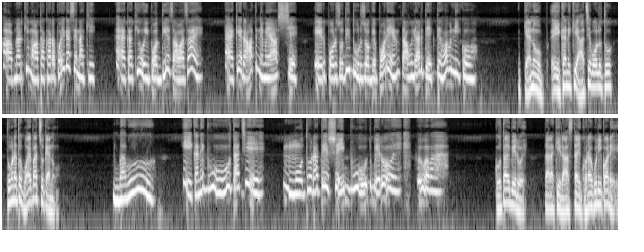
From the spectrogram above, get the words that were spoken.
আপনার কি মাথা খারাপ হয়ে গেছে নাকি? একা কি ওই পথ দিয়ে যাওয়া যায়? একে রাত নেমে আসছে। এরপর যদি দুর্যোগে পড়েন তাহলে আর দেখতে হবে নিকো কেন? এখানে কি আছে বলো তো? তোমরা তো ভয় পাচ্ছ কেন? বাবু এখানে ভূত আছে। মধ্যরাতে সেই ভূত বেরোয়। বাবা। কোথায় বেরোয়? তারা কি রাস্তায় ঘোরাঘুরি করে?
